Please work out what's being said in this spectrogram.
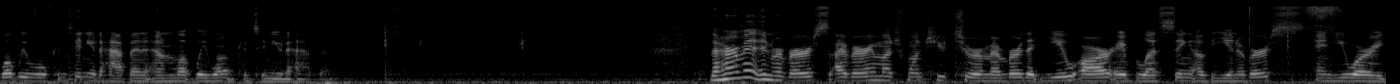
what we will continue to happen and what we won't continue to happen. The Hermit in reverse, I very much want you to remember that you are a blessing of the universe and you are a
